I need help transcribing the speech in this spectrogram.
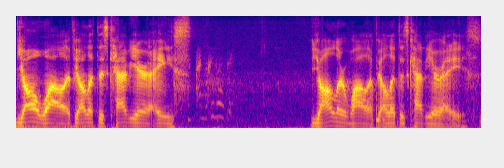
Y'all wow if y'all let this Caveira ace. Y'all are wild if y'all let this Caveira ace.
